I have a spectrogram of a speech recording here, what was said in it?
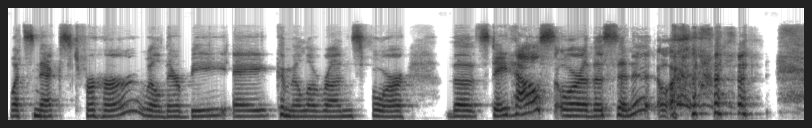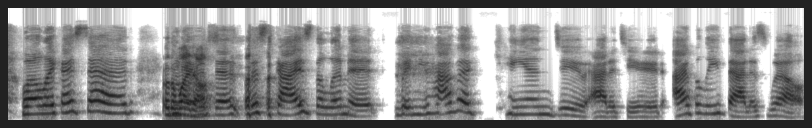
What's next for her? Will there be a Camilla runs for the state house or the Senate? Or well, like I said, or the White know, House. the, the sky's the limit. When you have a can-do attitude, I believe that as well.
